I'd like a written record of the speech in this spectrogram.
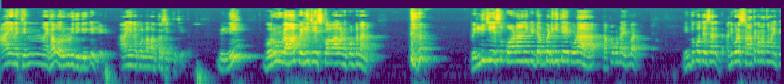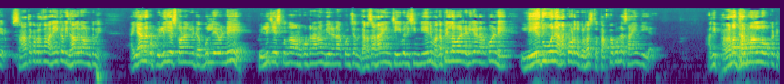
ఆయన తిన్నగా వరుణుడి దగ్గరికి వెళ్ళాడు. ఆయనకున్న మంత్రశక్తి చేత. వెళ్ళి వరుణుడా పెళ్ళి చేసుకోవాలనుకుంటున్నాను. పెళ్ళి చేసుకోవడానికి డబ్బు అడిగితే కూడా తప్పకుండా ఇవ్వాలి. ఎందుకో తెలుసా? అది కూడా స్నాతక వ్రతం అని పేరు. స్నాతక వ్రతం అనేక విధాలుగా ఉంటుంది. అయ్యా నాకు పెళ్ళి చేసుకోవడానికి డబ్బులు లేవండి. పెళ్ళి చేసుకుందాం అనుకుంటున్నాను. మీరు నాకు కొంచెం ధన సహాయం చేయవలసింది అని మగపిల్లవాడు అడిగాడు అనుకోండి. లేదు అని అనకూడదు గృహస్థు. తప్పకుండా సాయం చేయాలి. అది పరమధర్మాల్లో ఒకటి.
